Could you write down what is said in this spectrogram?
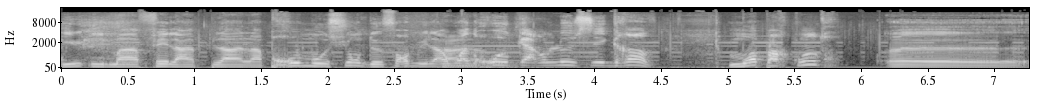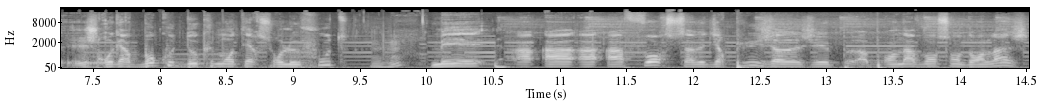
Il, il m'a fait la, la, la promotion de Formula Ah. One. Regarde-le, c'est grave. Moi, par contre, euh, je regarde beaucoup de documentaires sur le foot, Mhm. mais à, à- à- à force, ça veut dire plus en avançant dans l'âge,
